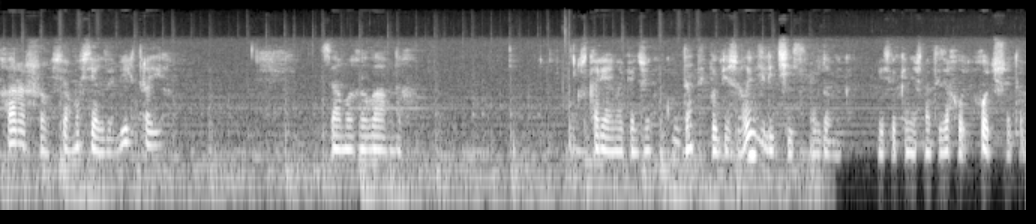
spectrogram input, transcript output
Хорошо, все, мы всех забили троих. Самых главных. Ускоряем опять же. Куда ты побежал? Иди лечись домик. Если, конечно, ты заходишь, хочешь этого.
